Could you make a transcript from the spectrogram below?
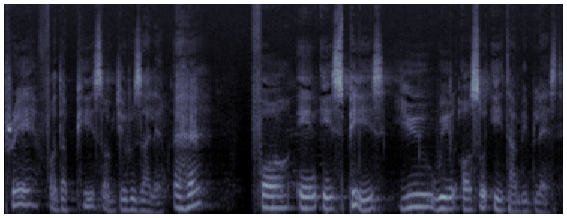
Pray for the peace of Jerusalem. Uh-huh. For in his peace you will also eat and be blessed.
